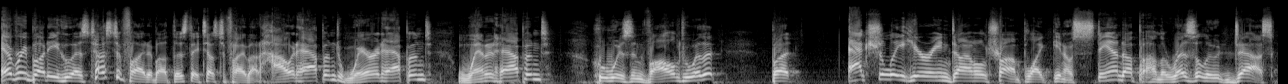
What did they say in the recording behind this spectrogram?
everybody who has testified about this, they testify about how it happened, where it happened, when it happened, who was involved with it. But actually hearing Donald Trump, like, you know, stand up on the Resolute desk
